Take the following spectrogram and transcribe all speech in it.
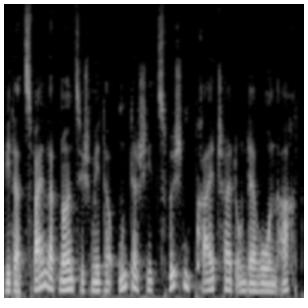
wieder 290 Meter Unterschied zwischen Breitscheid und der Hohen Acht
